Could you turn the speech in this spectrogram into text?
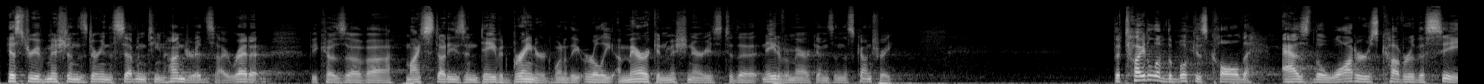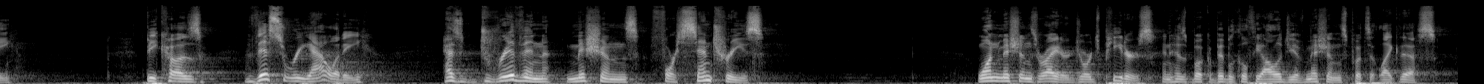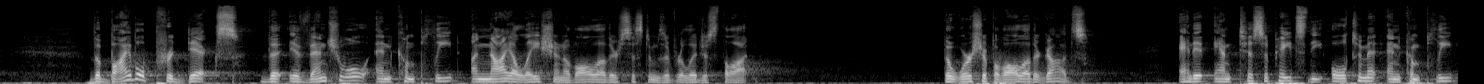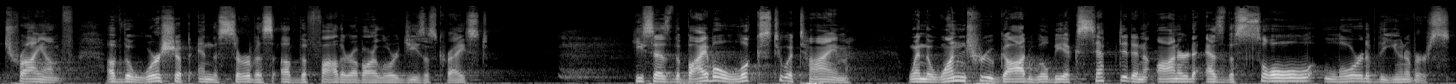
History of missions during the 1700s. I read it because of uh, my studies in David Brainerd, one of the early American missionaries to the Native Americans in this country. The title of the book is called As the Waters Cover the Sea because this reality has driven missions for centuries. One missions writer, George Peters, in his book, A Biblical Theology of Missions, puts it like this The Bible predicts the eventual and complete annihilation of all other systems of religious thought, the worship of all other gods. And it anticipates the ultimate and complete triumph of the worship and the service of the Father of our Lord Jesus Christ. He says the Bible looks to a time when the one true God will be accepted and honored as the sole Lord of the universe.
